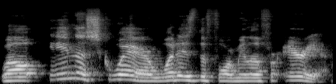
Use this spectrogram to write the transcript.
Well, in a square, what is the formula for area?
